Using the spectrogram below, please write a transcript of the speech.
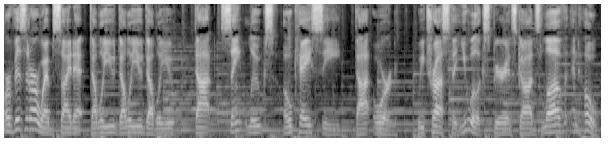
or visit our website at www.stlukesokc.org. We trust that you will experience God's love and hope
